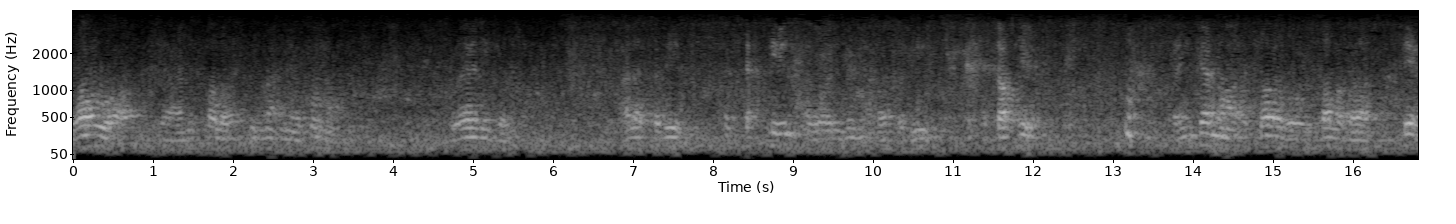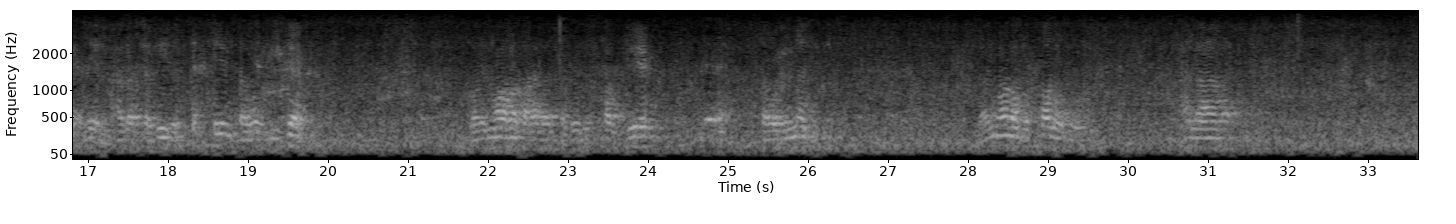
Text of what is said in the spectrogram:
وهو يعني الطلب إما أن يكون واردا على سبيل التحكيم أو واردا على سبيل الترتيب فإن كان الطلب طلب فعل على سبيل التحكيم فهو إيجاب. وإن ورد على سبيل الترجيح فهو النجم وإن ورد الطلب على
